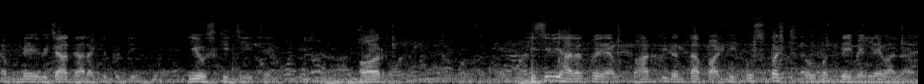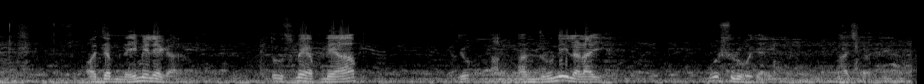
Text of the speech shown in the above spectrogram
अपने विचारधारा के प्रति ये उसकी जीत है। और किसी भी हालत में अब भारतीय जनता पार्टी को स्पष्ट बहुमत नहीं मिलने वाला है। और जब नहीं मिलेगा तो उसमें अपने आप जो अंदरूनी लड़ाई है, वो शुरू हो जाएगी भाजपा की।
